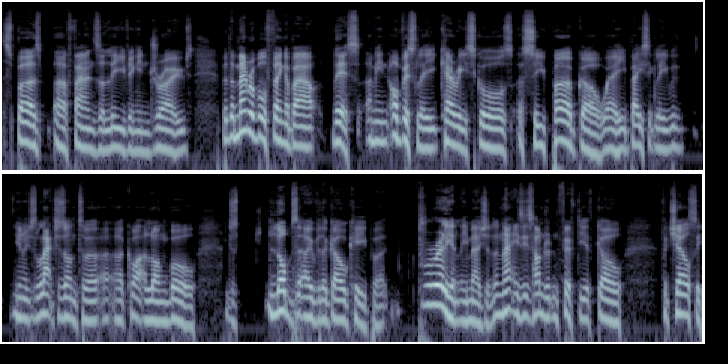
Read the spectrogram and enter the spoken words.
Spurs uh, fans are leaving in droves. But the memorable thing about this, I mean, obviously Kerry scores a superb goal where he basically, with you know, just latches onto a, a, a quite a long ball and just lobs it over the goalkeeper. Brilliantly measured, and that is his 150th goal for Chelsea.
